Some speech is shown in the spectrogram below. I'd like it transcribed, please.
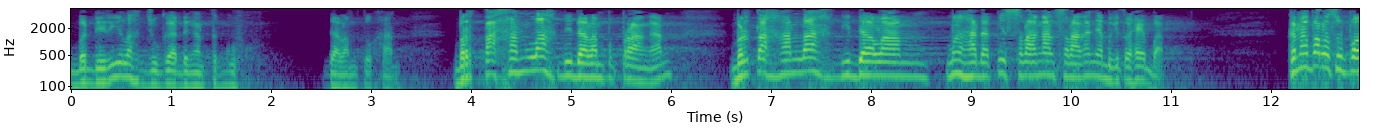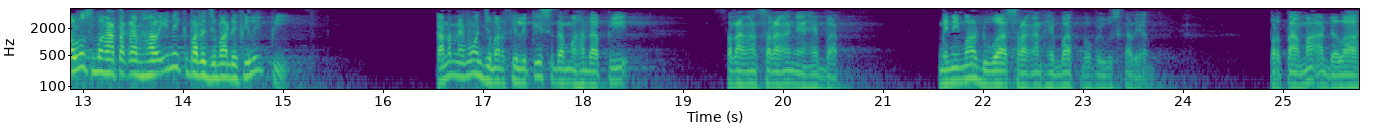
berdirilah juga dengan teguh dalam Tuhan. Bertahanlah di dalam peperangan, bertahanlah di dalam menghadapi serangan-serangan yang begitu hebat. Kenapa Rasul Paulus mengatakan hal ini kepada jemaat di Filipi? Karena memang jemaat Filipi sedang menghadapi serangan-serangan yang hebat. Minimal dua serangan hebat Bapak Ibu sekalian. Pertama adalah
